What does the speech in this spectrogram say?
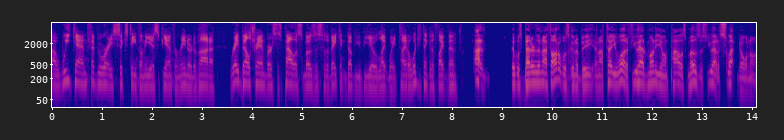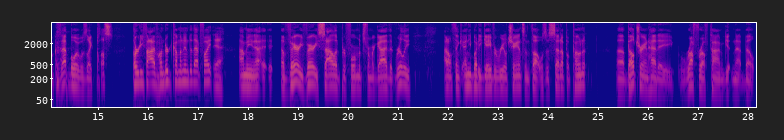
uh, weekend, February 16th on ESPN from Reno, Nevada, Ray Beltran versus Paulus Moses for the vacant WBO lightweight title. What'd you think of the fight, Vin? Uh, it was better than I thought it was going to be. And I'll tell you what, if you had money on Paulus Moses, you had a sweat going on because that boy was like plus 3,500 coming into that fight. Yeah. I mean, a, a very, very solid performance from a guy that really, I don't think anybody gave a real chance and thought was a setup opponent. Uh, Beltran had a rough, rough time getting that belt.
